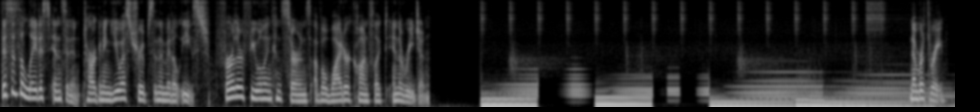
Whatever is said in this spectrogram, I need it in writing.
This is the latest incident targeting U.S. troops in the Middle East, further fueling concerns of a wider conflict in the region. Number three.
